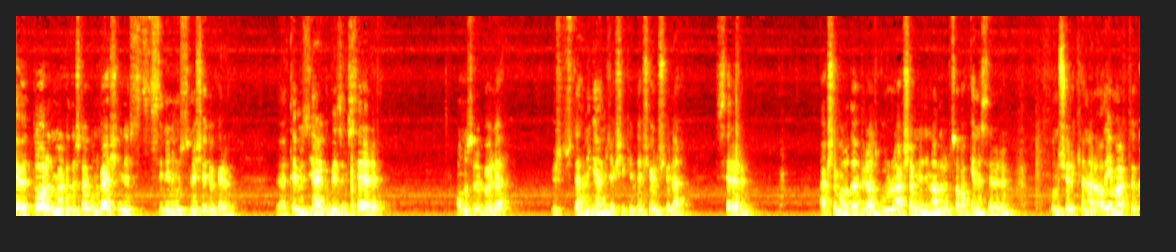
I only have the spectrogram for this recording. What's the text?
Evet doğradım arkadaşlar. Bunu ben şimdi sininin üstüne şey dökerim. E, temiz yaygı bezini sererim. Ondan sonra böyle üst üste hani gelmeyecek şekilde şöyle şöyle sererim. Akşama kadar biraz gurur akşam nedeni alırım. Sabah gene sererim. Bunu şöyle kenara alayım artık.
